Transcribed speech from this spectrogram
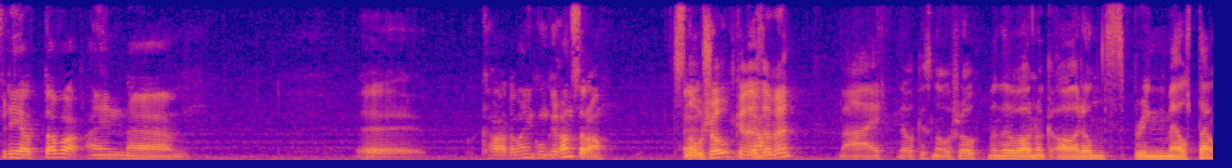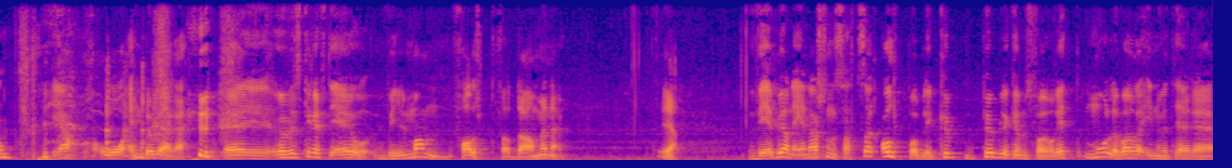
fordi at det var en eh, eh, hva, Det var en konkurranse, da. Snowshow, kan det Ja. stemme? Nei, det var ikke Snowshow, men det var nok Aron Spring Meltdown. Ja, og enda bedre. Eh, Overskriften er jo 'Villmannen falt for damene'. Ja. Vebjørn Enersen satser alt på å bli publikums favoritt. Målet var å invitere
